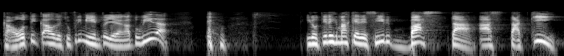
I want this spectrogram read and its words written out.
caóticas o de sufrimiento llegan a tu vida. y no tienes más que decir basta, hasta aquí,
